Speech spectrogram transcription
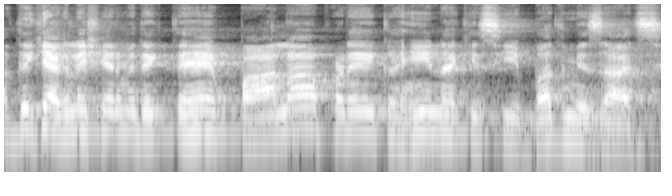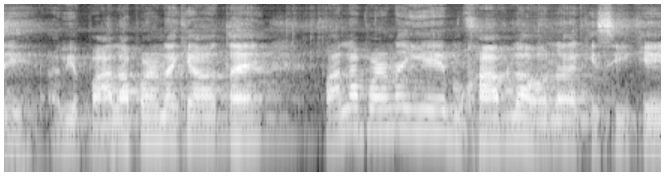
अब देखिए, अगले शेर में देखते हैं, पाला पड़े कहीं ना किसी बद मिजाज से। अब ये पाला पड़ना क्या होता है? पाला पड़ना ये मुकाबला होना किसी के,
